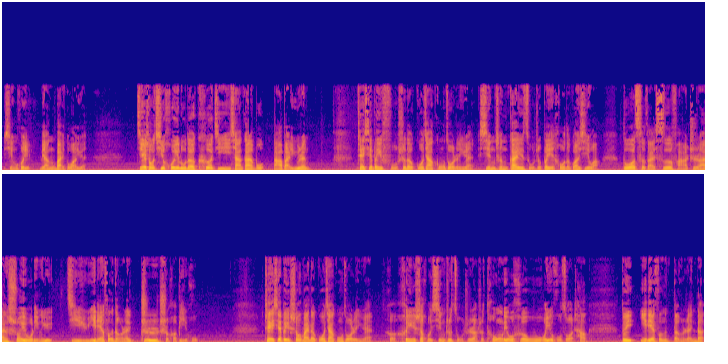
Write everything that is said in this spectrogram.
行贿两百多万元。接受其贿赂的科级以下干部达百余人。这些被腐蚀的国家工作人员形成该组织背后的关系网，多次在司法、治安、税务领域给予易连峰等人支持和庇护。这些被收买的国家工作人员和黑社会性质组织啊，是同流合污、为虎作伥，对易连峰等人的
